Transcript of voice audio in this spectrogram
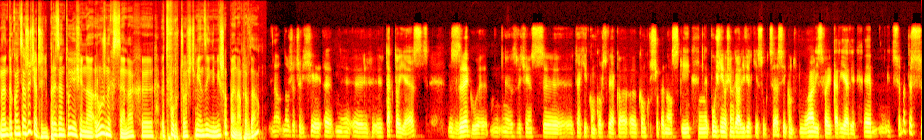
mm, do końca życia, czyli prezentuje się na różnych scenach e, twórczość między innymi Chopina, prawda? No, no rzeczywiście e, e, tak to jest z reguły mm, zwycięzcy takich konkursów jak e, konkurs Chopinowski później osiągali wielkie sukcesy, kontynuowali swoje kariery. E, trzeba też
